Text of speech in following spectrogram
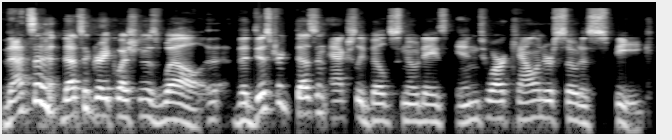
that's a that's a great question as well. The district doesn't actually build snow days into our calendar, so to speak.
